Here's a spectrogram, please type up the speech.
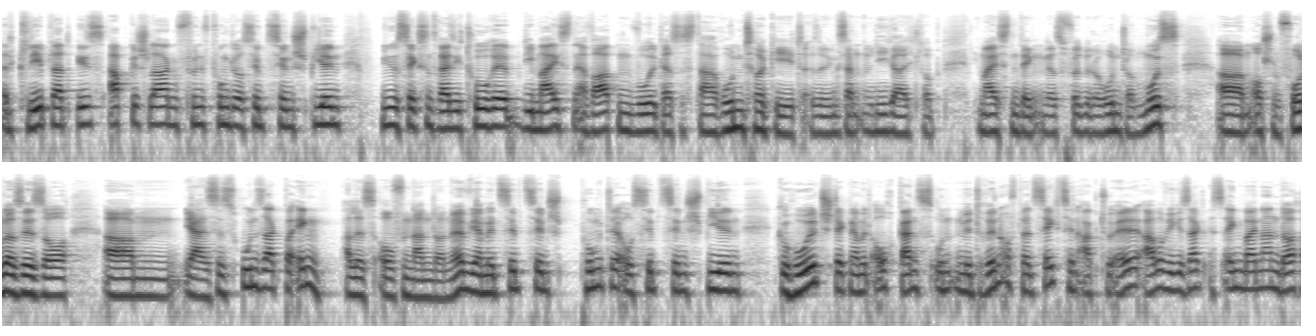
Das Kleeblatt ist abgeschlagen, 5 Punkte aus 17 Spielen minus 36 Tore. Die meisten erwarten wohl, dass es da runtergeht, also in der gesamten Liga. Ich glaube, die meisten denken, dass Fürth wieder runter muss, ähm, auch schon vor der Saison. Ähm, ja, es ist unsagbar eng alles aufeinander. Ne? Wir haben jetzt 17 Punkte aus 17 Spielen geholt, stecken damit auch ganz unten mit drin, auf Platz 16 aktuell. Aber wie gesagt, ist eng beieinander.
